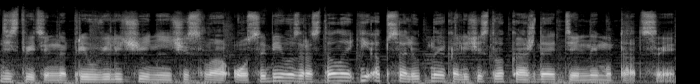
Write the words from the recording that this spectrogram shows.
Действительно, при увеличении числа особей возрастало и абсолютное количество каждой отдельной мутации,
